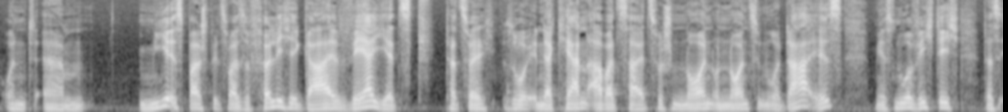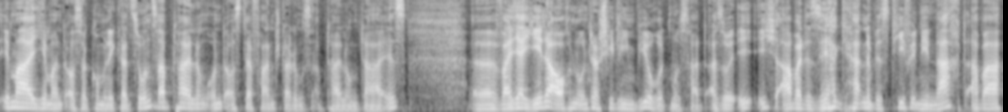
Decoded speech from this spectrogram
und ähm, mir ist beispielsweise völlig egal, wer jetzt tatsächlich so in der Kernarbeitszeit zwischen 9 und 19 Uhr da ist. Mir ist nur wichtig, dass immer jemand aus der Kommunikationsabteilung und aus der Veranstaltungsabteilung da ist äh, weil ja jeder auch einen unterschiedlichen Biorhythmus hat. Also ich, ich arbeite sehr gerne bis tief in die Nacht, aber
